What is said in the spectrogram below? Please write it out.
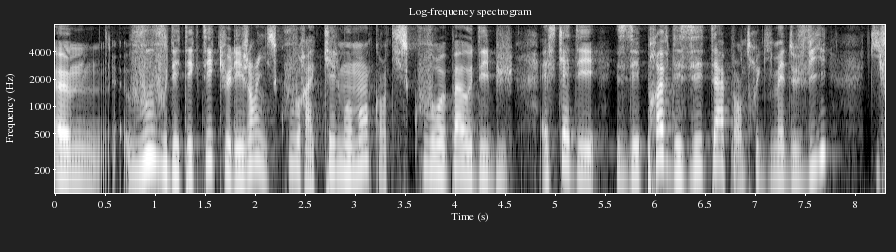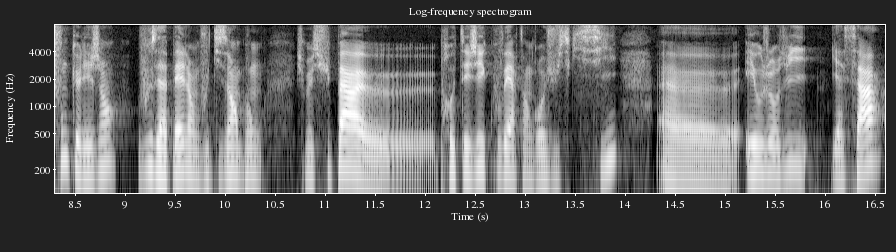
vous, vous détectez que les gens, ils se couvrent à quel moment quand ils se couvrent pas au début? Est-ce qu'il y a des épreuves, des étapes, entre guillemets, de vie qui font que les gens vous appellent en vous disant bon, je me suis pas euh, protégée, couverte en gros jusqu'ici, euh, et aujourd'hui il y a ça.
